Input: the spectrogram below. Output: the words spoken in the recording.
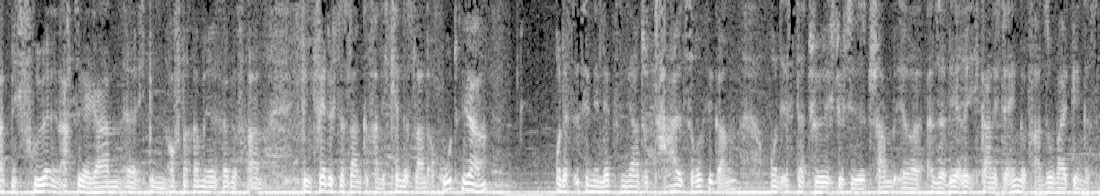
habe mich früher in den 80er Jahren, äh, ich bin oft nach Amerika gefahren, ich bin quer durch das Land gefahren, ich kenne das Land auch gut. Ja, Und das ist in den letzten Jahren total zurückgegangen und ist natürlich durch diese Trump-Ära, also wäre ich gar nicht dahin gefahren, so weit ging es.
